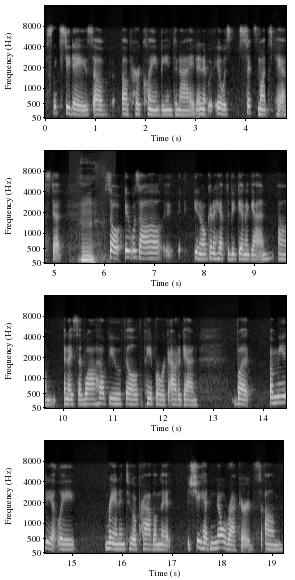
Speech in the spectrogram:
60 days of of her claim being denied, and it it was six months past it. Hmm. So it was all, you know, going to have to begin again. Um, and I said, "Well, I'll help you fill the paperwork out again," but immediately ran into a problem that she had no records. Um,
